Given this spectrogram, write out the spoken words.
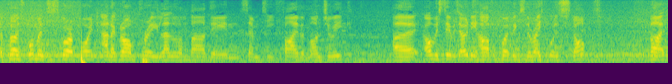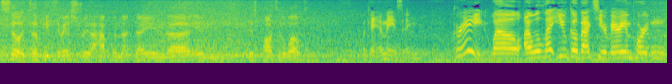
the first woman to score a point at a Grand Prix, Lella Lombardi, in 75 at Montjuic. Uh, obviously, it was only half a point because the race was stopped, but still, it's a piece of history that happened that day in, uh, in this part of the world. Okay, amazing. Great. Well, I will let you go back to your very important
